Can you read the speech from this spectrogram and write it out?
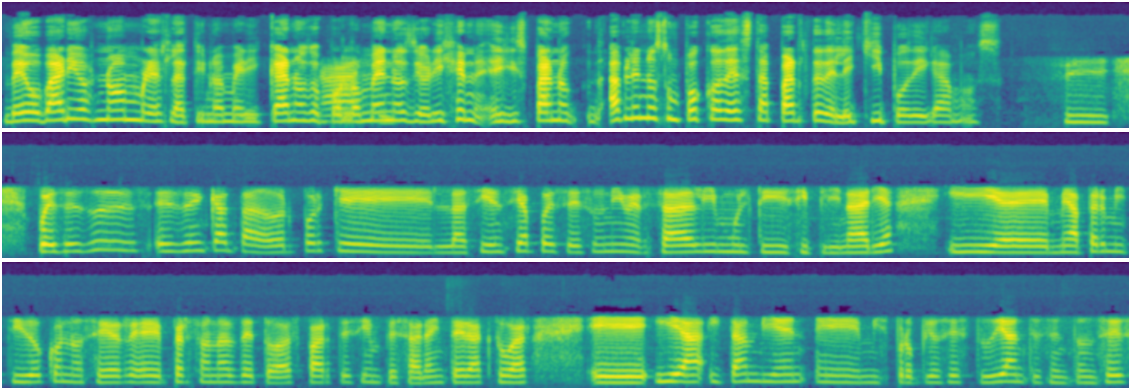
veo varios nombres latinoamericanos o por ah, lo menos de origen hispano. Háblenos un poco de esta parte del equipo, digamos. Sí, pues eso es, es encantador porque la ciencia pues es universal y multidisciplinaria y eh, me ha permitido conocer eh, personas de todas partes y empezar a interactuar eh, y, a, y también eh, mis propios estudiantes. Entonces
